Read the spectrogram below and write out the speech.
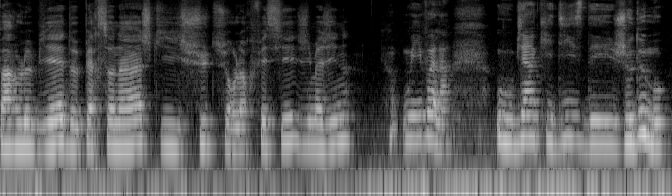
Par le biais de personnages qui chutent sur leurs fessiers, j'imagine Oui, voilà. Ou bien qui disent des jeux de mots.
